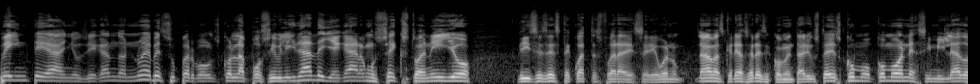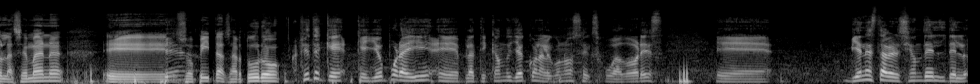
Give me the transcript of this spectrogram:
20 años, llegando a nueve Super Bowls, con la posibilidad de llegar a un sexto anillo, dices, este cuate es fuera de serie. Bueno, nada más quería hacer ese comentario. ¿Ustedes cómo, cómo han asimilado la semana? Eh, Bien. Sopitas, Arturo. Fíjate que, que yo por ahí, eh, platicando ya con algunos exjugadores, eh, viene esta versión del, del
